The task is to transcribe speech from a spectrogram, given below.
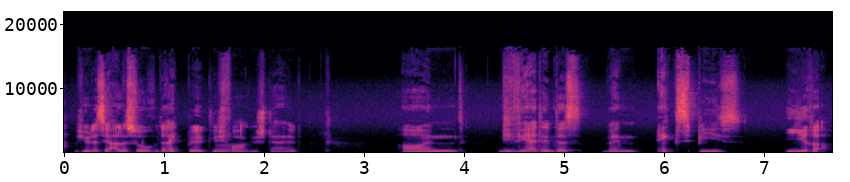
habe ich mir das ja alles so direkt bildlich mhm. vorgestellt. Und wie wäre denn das, wenn Expis ihre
